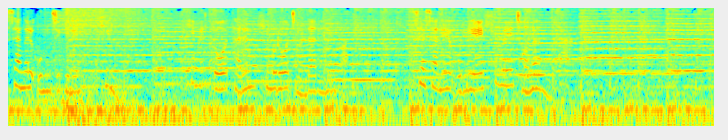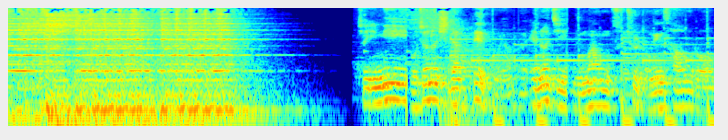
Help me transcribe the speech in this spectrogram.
세상을 움직이는 힘. 힘을 또 다른 힘으로 전달하는 것. 세상에 우리의 힘을 전합니다. 저 이미 도전은 시작되고요. 그 에너지 유망 수출 동행 사업으로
